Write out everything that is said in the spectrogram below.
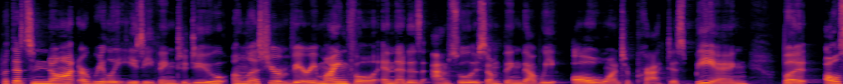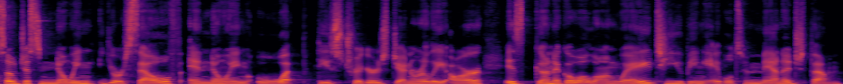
but that's not a really easy thing to do unless you're very mindful. And that is absolutely something that we all want to practice being. But also, just knowing yourself and knowing what these triggers generally are is gonna go a long way to you being able to manage them.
